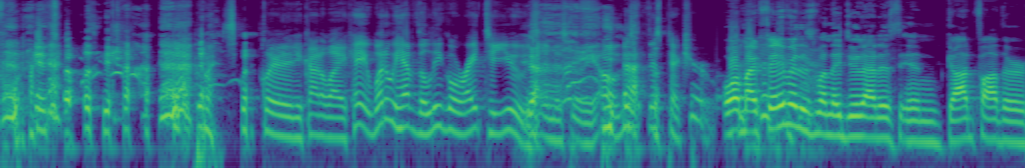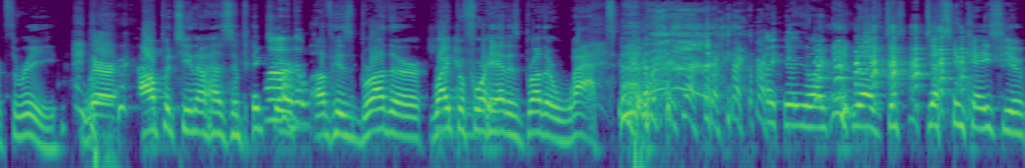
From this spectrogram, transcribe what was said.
It's Clearly, kind of like, hey, what do we have the legal right to use Yeah. in this movie? Oh, this this picture. Or my favorite is when they do that is in Godfather 3, where Al Pacino has a picture Oh, the- of his brother right before he had his brother whacked. you're like, you're like just, just in case you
